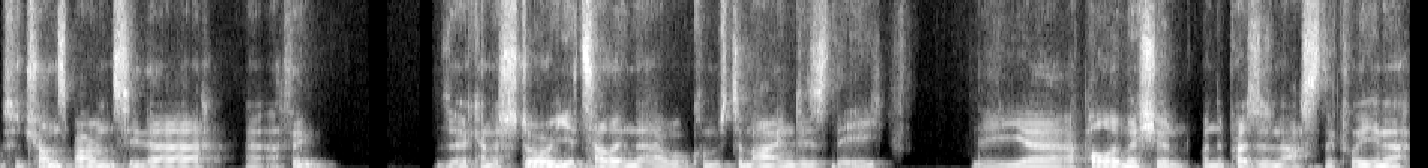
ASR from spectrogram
so transparency there i think the kind of story you're telling there, what comes to mind is the the uh, Apollo mission when the president asked the cleaner,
